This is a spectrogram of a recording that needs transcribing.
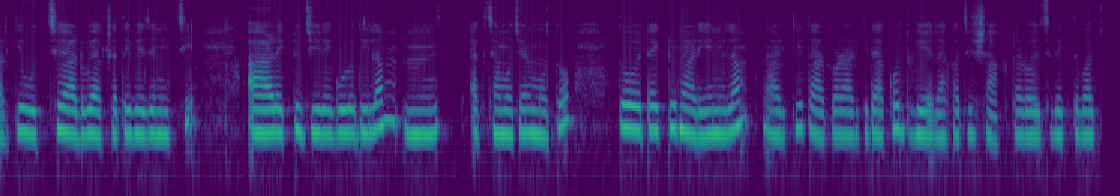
আর কি উচ্ছে, আলু একসাথে ভেজে নিচ্ছি। আর একটু জিরে গুঁড়ো দিলাম এক চামচের মতো। তো এটা একটু নাড়িয়ে নিলাম আর কি। তারপর আর কি দেখো, ধুয়ে রাখা যে শাকটা রয়েছে, দেখতে পাচ্ছ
